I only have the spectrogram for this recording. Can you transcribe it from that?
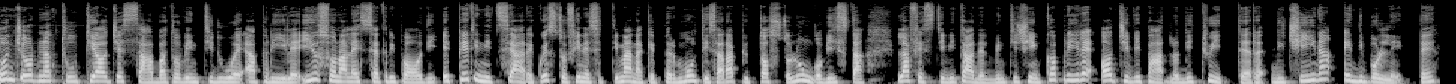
Buongiorno a tutti, oggi è sabato 22 aprile, io sono Alessia Tripodi e per iniziare questo fine settimana che per molti sarà piuttosto lungo vista la festività del 25 aprile, oggi vi parlo di Twitter, di Cina e di bollette.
